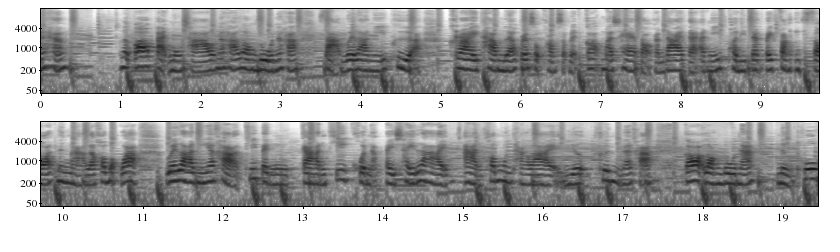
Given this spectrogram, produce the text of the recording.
นะคะ แล้วก็8โมงเช้านะคะ ลองดูนะคะ 3 เวลานี้เผื่อใครทำแล้วประสบความสำเร็จก็มาแชร์ต่อกันได้ แต่อันนี้พอดีจะไปฟังอีกซอสหนึ่งมา แล้วเขาบอกว่าเวลานี้ค่ะ ที่เป็นการที่คนไปใช้ไลน์อ่านข้อมูลทางไลน์เยอะขึ้นนะคะ ก็ลองดูนะ1ทุ่ม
